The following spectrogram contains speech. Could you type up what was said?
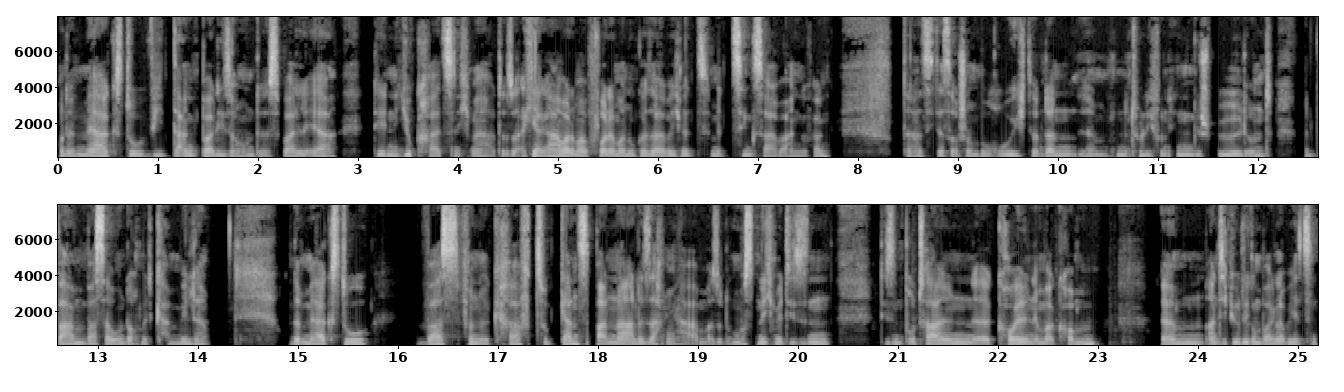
Und dann merkst du, wie dankbar dieser Hund ist, weil er den Juckreiz nicht mehr hat. Also, ach ja, ja, warte mal, vor der Manuka-Salbe habe ich mit, mit Zinksalbe angefangen. Dann hat sich das auch schon beruhigt und dann ähm, natürlich von innen gespült und mit warmem Wasser und auch mit Kamille. Und dann merkst du, was für eine Kraft zu ganz banale Sachen haben. Also du musst nicht mit diesen, diesen brutalen äh, Keulen immer kommen, ähm, Antibiotikum war, glaube ich, jetzt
